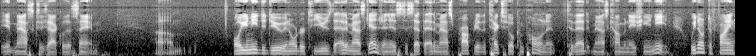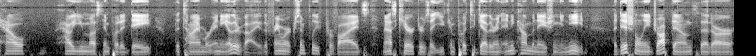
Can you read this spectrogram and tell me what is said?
it masks exactly the same. Um, all you need to do in order to use the edit mask engine is to set the edit mask property of the text field component to the edit mask combination you need. We don't define how how you must input a date, the time, or any other value. The framework simply provides mask characters that you can put together in any combination you need. Additionally, dropdowns that are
